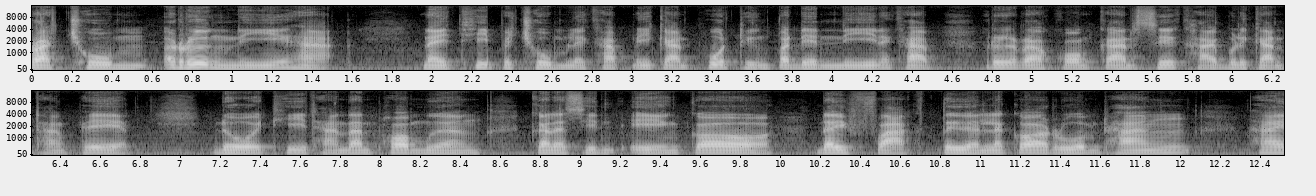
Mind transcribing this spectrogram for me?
ประชุมเรื่องนี้ฮะ ในที่ประชุมเลยครับมีการพูดถึงประเด็นนี้นะครับเรื่องราวของการซื้อขายบริการทางเพศ โดยที่ทางด้านพ่อเมืองกาลสินเองก็ได้ฝากเตือนและก็รวมทั้งให้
